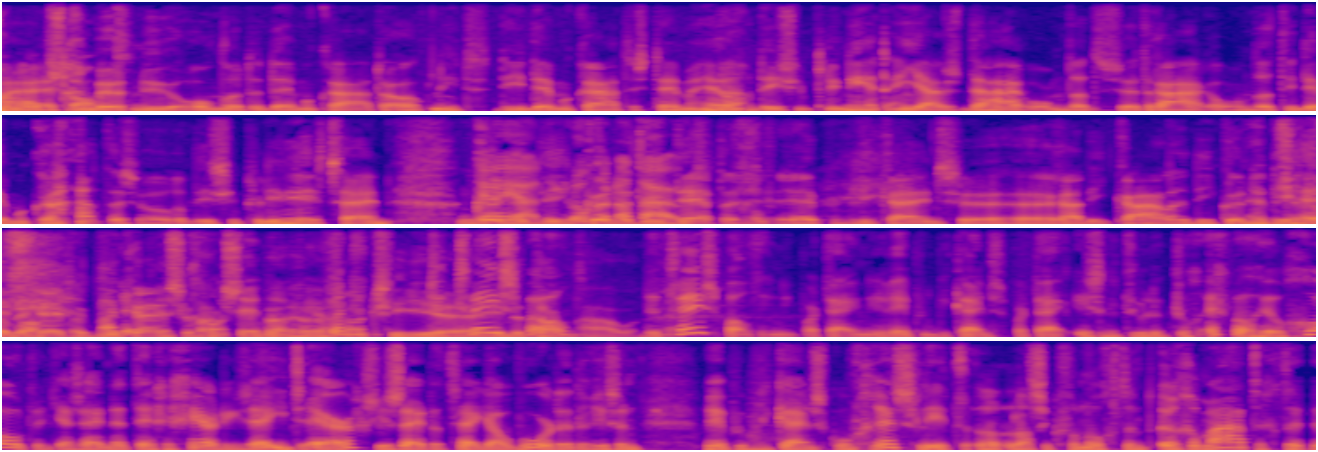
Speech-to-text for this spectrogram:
maar het gebeurt nu onder de democraten ook niet. Die democraten stemmen heel Ja. gedisciplineerd. En juist daarom, dat is het rare, omdat die democraten zo gedisciplineerd zijn... Kunnen ja, die kunnen die uit. 30 republikeinse eh, radicalen... die kunnen die hele republikeinse fractie, eh, fractie de eh, in de tang houden. de tweespalt in die partij, in die Republikeinse partij... is natuurlijk toch echt wel heel groot. Want jij zei net tegen Ger, die zei iets ergs. Je zei dat zijn jouw woorden. Er is een Republikeins congreslid, eh, las ik vanochtend, een gematigde.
